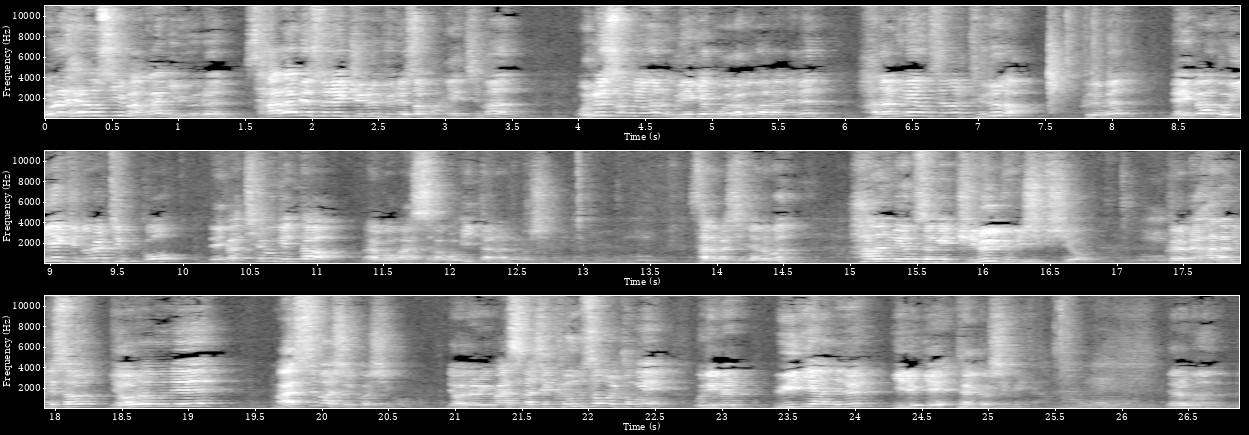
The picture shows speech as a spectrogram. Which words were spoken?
오늘 헤롯이 망한 이유는 사람의 소리에 귀를 기울여서 망했지만 오늘 성경은 우리에게 뭐라고 말하냐면 하나님의 음성을 들으라. 그러면 내가 너희의 기도를 듣고 내가 채우겠다라고 말씀하고 있다는 것입니다. 사랑하신 여러분, 하나님의 음성에 귀를 기울이십시오. 그러면 하나님께서 여러분의 말씀하실 것이고 여러분이 말씀하신 그 음성을 통해 우리는 위대한 일을 이루게 될 것입니다. 여러분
